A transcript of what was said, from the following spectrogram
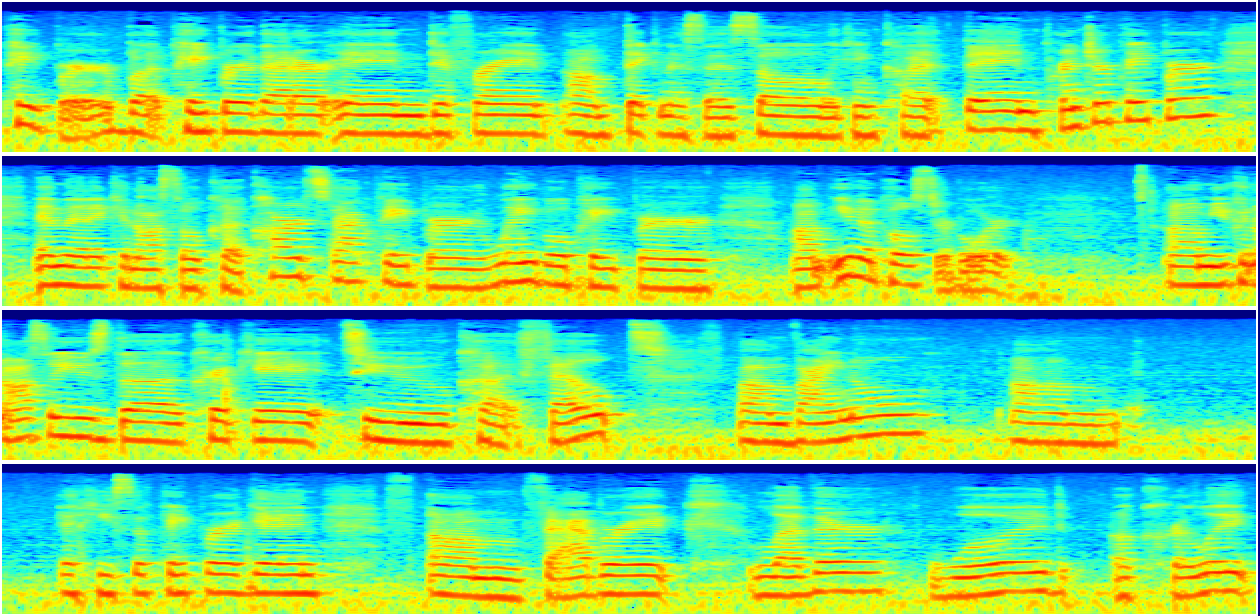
paper, but paper that are in different um, thicknesses. So it can cut thin printer paper, and then it can also cut cardstock paper, label paper, um, even poster board. Um, you can also use the Cricut to cut felt, um, vinyl, um, adhesive paper again, um, fabric, leather, wood, acrylic,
